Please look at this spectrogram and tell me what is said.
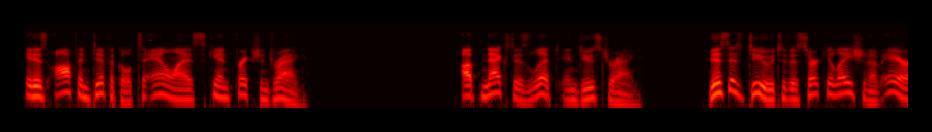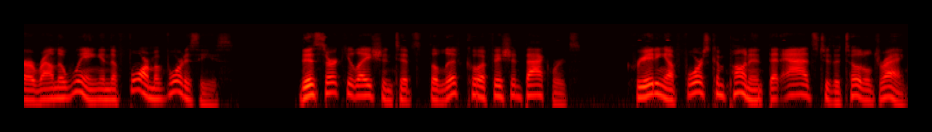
it is often difficult to analyze skin friction drag. Up next is lift-induced drag. This is due to the circulation of air around the wing in the form of vortices. This circulation tips the lift coefficient backwards, creating a force component that adds to the total drag.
